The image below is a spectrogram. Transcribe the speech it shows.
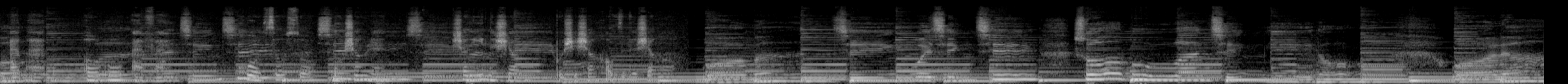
，M M。O O F M，或搜索“陌生人”，声音的声，不是生猴子的生哦。我们情为情情，说不完情意浓。我俩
